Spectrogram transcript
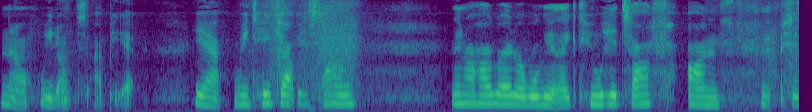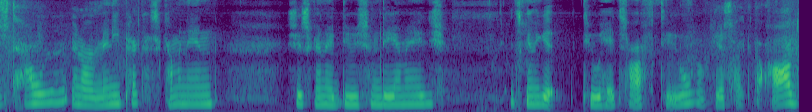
No, we don't zap yet. Yeah, we take out his tower. Then our Hog Rider will get like two hits off on his tower, and our mini P.E.K.K.A is coming in. It's just gonna do some damage. It's gonna get two hits off too, just like the Hog.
